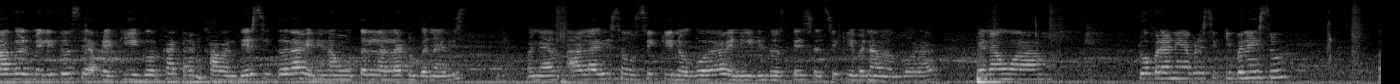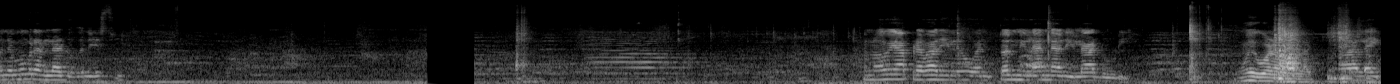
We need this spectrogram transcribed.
આગળ મેં લીધો છે આપણે ઘી ગોળ ખાતા ને ખાવાનું દેશી ગોળ આવે ને એના હું તલના લાડુ બનાવીશ. અને આ લાવીશ હું સિક્કીનો ગોળ આવે ને એ લીધો સ્પેશિયલ સિક્કી બનાવવાનો ગોળ આવે. એના હું આ ટોપરાની આપણે સિક્કી બનાવીશું અને મમરાના લાડુ બનાવીશું. અને હવે આપણે વાળી લેવાની તલની નાની નાની લાડુડી. હું વડાવા લાગી આ લાઈ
